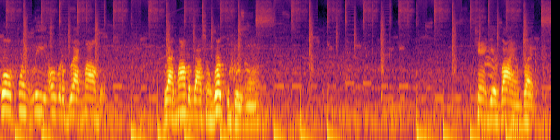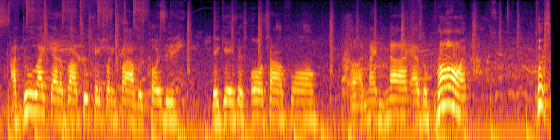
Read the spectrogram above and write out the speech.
four-point lead over the Black Mamba. Black Mamba got some work to do, man. Can't get by him, but I do like that about 2K25 with Kobe. They gave his all-time form uh, a 99 as LeBron puts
